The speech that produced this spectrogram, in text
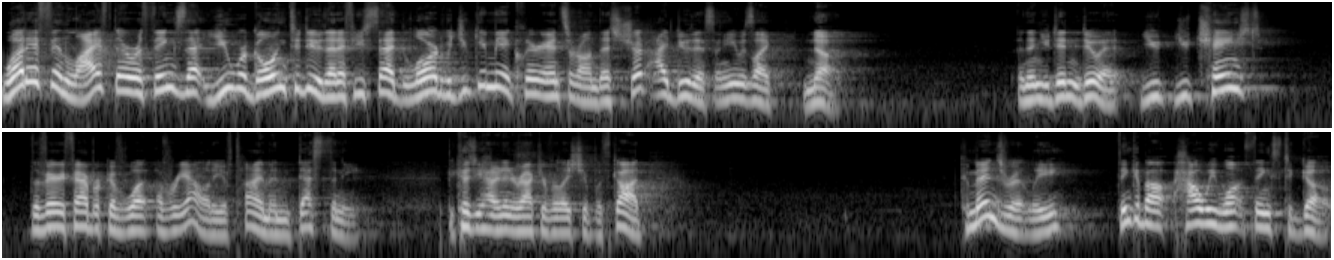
What if in life there were things that you were going to do that if you said, Lord, would you give me a clear answer on this? Should I do this? And he was like, no. And then you didn't do it. You, you changed the very fabric of what of reality, of time and destiny, because you had an interactive relationship with God. Commensurately, think about how we want things to go.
